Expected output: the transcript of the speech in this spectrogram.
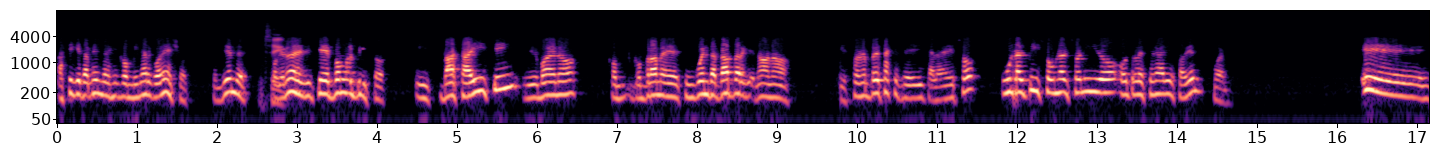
así que también tenés que combinar con ellos, ¿entiendes? Porque no es decir, pongo el piso y vas ahí, sí, y bueno, comprame 50 tuppers, no, no, son empresas que se dedican a eso, una al piso, una al sonido, otro al escenario, ¿está bien? Bueno. Eh,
